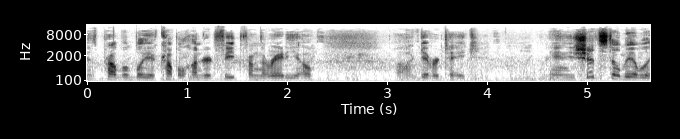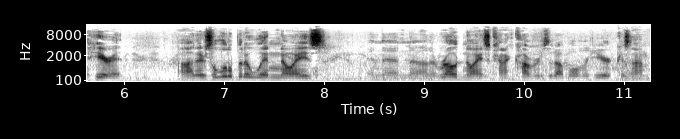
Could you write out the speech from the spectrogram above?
It's probably a couple hundred feet from the radio, uh, give or take. And you should still be able to hear it. Uh, there's a little bit of wind noise, and then uh, the road noise kind of covers it up over here because I'm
